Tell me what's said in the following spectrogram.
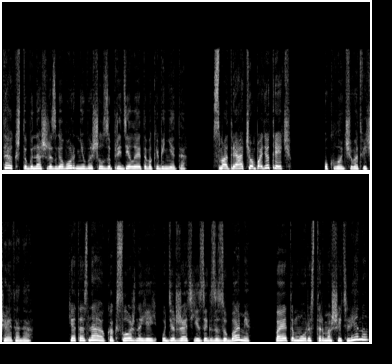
Так, чтобы наш разговор не вышел за пределы этого кабинета. «Смотря о чем пойдет речь», — уклончиво отвечает она. Я-то знаю, как сложно ей удержать язык за зубами, поэтому растормошить Лену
